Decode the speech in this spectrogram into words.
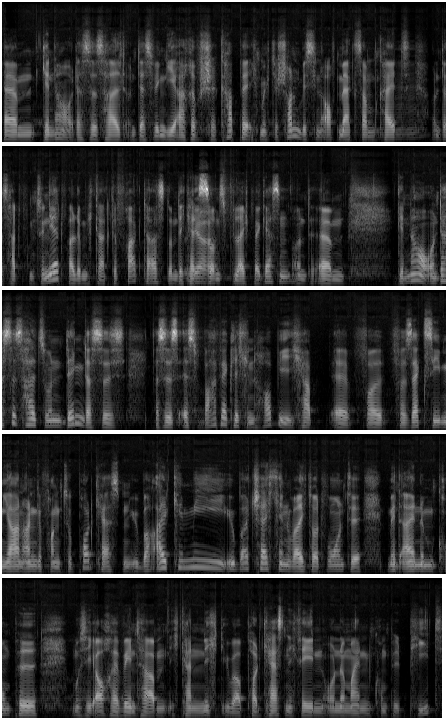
Ähm, genau, das ist halt, und deswegen die arabische Kappe. Ich möchte schon ein bisschen Aufmerksamkeit und das hat funktioniert, weil du mich gerade gefragt hast und ich hätte es Ja. sonst vielleicht vergessen. Und ähm, genau, und das ist halt so ein Ding, das ist, das ist, es war wirklich ein Hobby. Ich habe äh, vor, vor sechs, sieben Jahren angefangen zu podcasten über Alchemie, über Tschechien, weil ich dort wohnte, mit einem Kumpel, muss ich auch erwähnt haben, ich kann nicht über Podcast nicht reden ohne meinen Kumpel Pete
